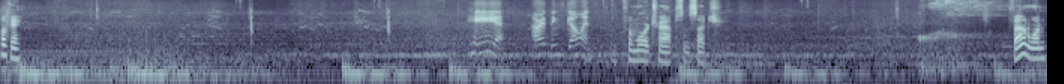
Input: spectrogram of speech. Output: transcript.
Okay. Hey, how are things going? For more traps and such. Found one.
